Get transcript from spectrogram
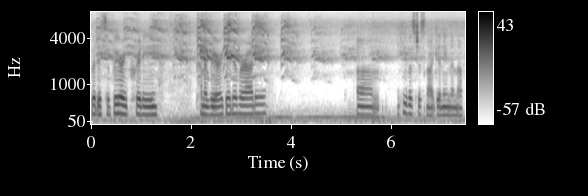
but it's a very pretty kind of variegated variety. Um, he was just not getting enough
